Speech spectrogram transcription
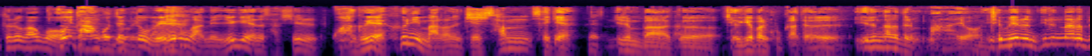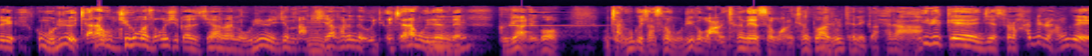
들어가고. 거의 다한 거죠, 근데 또 그러니까. 왜 네. 그런가 하면 여기에는 사실 과거에 흔히 말하는 제3세계, 네. 이른바 그 저개발 국가들, 이런 나라들은 많아요. 처음에는 이런 나라들이 그럼 우리는 어쩌라고 지금 와서 온실 가스 제한하면 우리는 이제 막 시작하는데 어- 어쩌라고 이랬는데 그게 아니고 잘 먹고 잘 사람 우리가 왕창 내서 왕창 도와줄 테니까 해라. 이렇게 이제 서로 합의를 한 거예요.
